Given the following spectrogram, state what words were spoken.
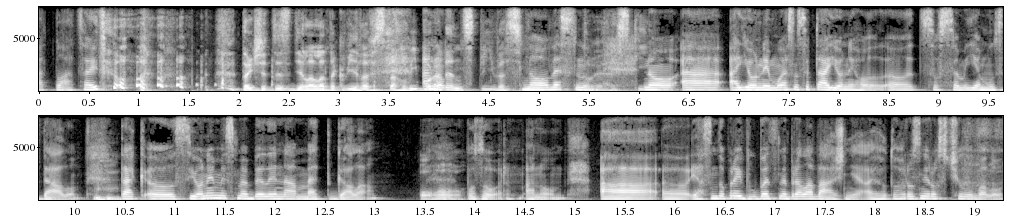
a plácají to. Takže ty jsi dělala takovýhle vztahový Ano. poradenství ve snu. No, ve snu. To je hezký. No a, a Jonimu, já jsem se ptala Jonyho, uh, co se jemu zdálo. Mhm. Mm-hmm. Tak uh, s Jony my jsme byli na Met Gala. Oh. Pozor, ano. A uh, já jsem to prej vůbec nebrala vážně a jeho to hrozně rozčilovalo.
